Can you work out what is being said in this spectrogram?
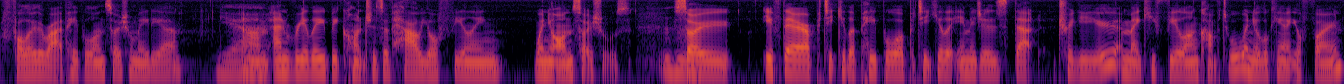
follow the right people on social media Yeah. um, and really be conscious of how you're feeling when you're on socials. Mm-hmm. So, if there are particular people or particular images that trigger you and make you feel uncomfortable when you're looking at your phone,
